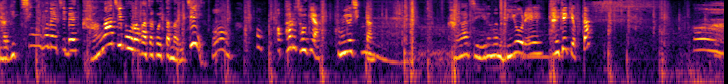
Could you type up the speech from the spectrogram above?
자기 친구네 집에 강아지 보러 가자고 했단 말이지? 어, 어 아, 바로 저기야. 구미호 식당. 음. 강아지 이름은 미호래. 되게 귀엽다? 아,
